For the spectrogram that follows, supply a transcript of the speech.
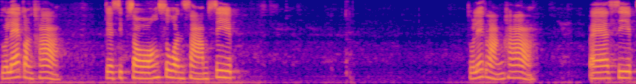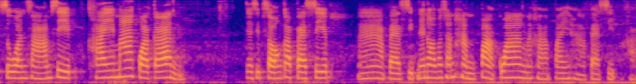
ตัวแรกก่อนค่ะ 72 ส่วน 30 ตัวเลขหลังค่ะ 80 ส่วน 30 ใครมากกว่ากัน 72 กับ 80อ่า80 แน่นอน เพราะฉะนั้นหันปากกว้างนะคะ ไปหา 80 ค่ะ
